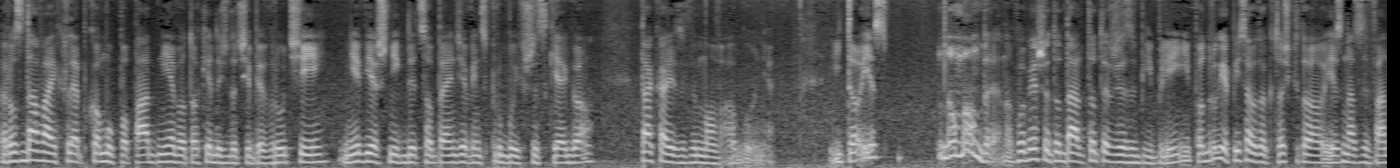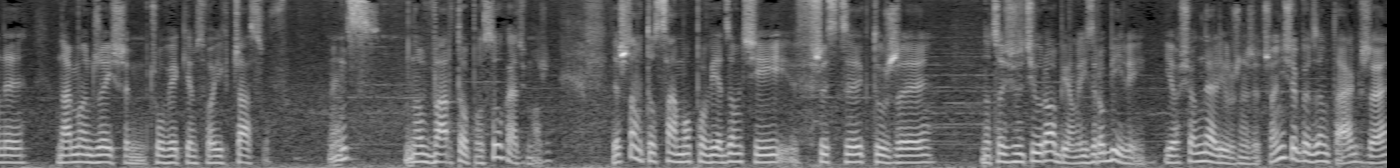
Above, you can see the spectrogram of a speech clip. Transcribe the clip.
rozdawaj chleb komu popadnie, bo to kiedyś do ciebie wróci. Nie wiesz nigdy co będzie, więc próbuj wszystkiego. Taka jest wymowa ogólnie. I to jest no mądre. No po pierwsze to, to też jest w Biblii i po drugie pisał to ktoś, kto jest nazywany najmądrzejszym człowiekiem swoich czasów. Więc no warto posłuchać może. Zresztą to samo powiedzą ci wszyscy, którzy no coś w życiu robią i zrobili i osiągnęli różne rzeczy. Oni się powiedzą tak, że e,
